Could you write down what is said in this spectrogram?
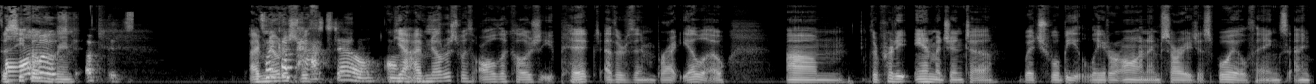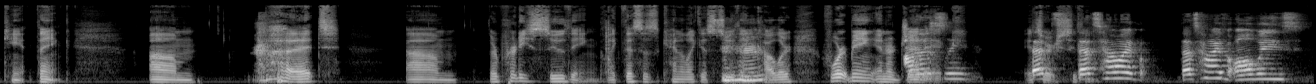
The seafoam almost green. A, it's, I've like noticed with pastel. yeah, I've noticed with all the colors that you picked, other than bright yellow, um, they're pretty and magenta, which will be later on. I'm sorry to spoil things. I can't think. Um, but um, they're pretty soothing. Like this is kind of like a soothing Mhm. color for it being energetic. Honestly, it's that's that's how I've that's how I've always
